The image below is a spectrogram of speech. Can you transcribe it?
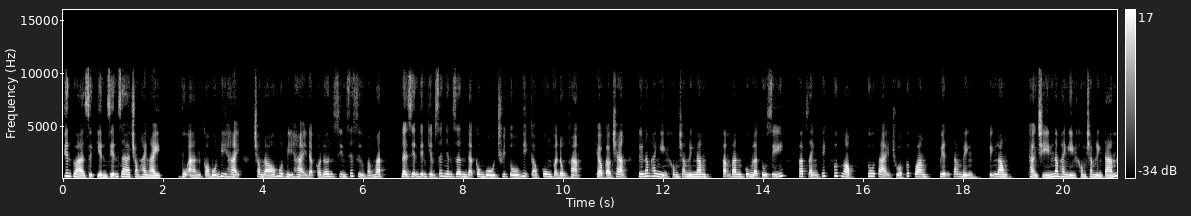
Phiên tòa dự kiến diễn ra trong hai ngày. Vụ án có 4 bị hại, trong đó một bị hại đã có đơn xin xét xử vắng mặt. Đại diện Viện Kiểm sát Nhân dân đã công bố truy tố bị cáo Cung và đồng phạm. Theo cáo trạng, từ năm 2005, Phạm Văn Cung là tu sĩ, pháp danh Thích Phước Ngọc, tu tại chùa Phước Quang, huyện Tam Bình, Vĩnh Long. Tháng 9 năm 2008,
